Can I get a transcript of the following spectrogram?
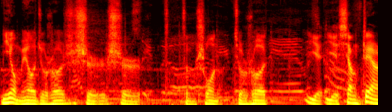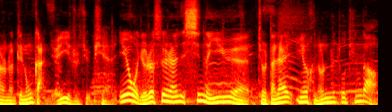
你有没有就是说是是怎么说呢？就是说也也像这样的这种感觉一直去骗，因为我觉得虽然新的音乐就是大家因为很多人都听到，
